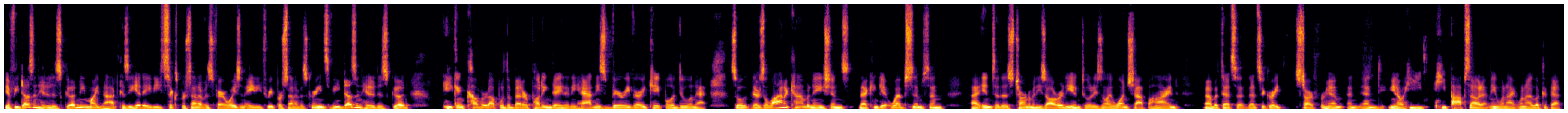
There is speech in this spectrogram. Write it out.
If he doesn't hit it as good, and he might not, because he hit 86% of his fairways and 83% of his greens, if he doesn't hit it as good, he can cover it up with a better putting day than he had, and he's very, very capable of doing that. So there's a lot of combinations that can get Webb Simpson uh, into this tournament. He's already into it. He's only one shot behind, uh, but that's a that's a great start for him. And and you know he he pops out at me when I when I look at that.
